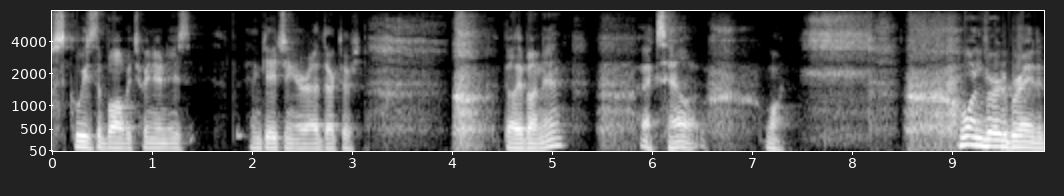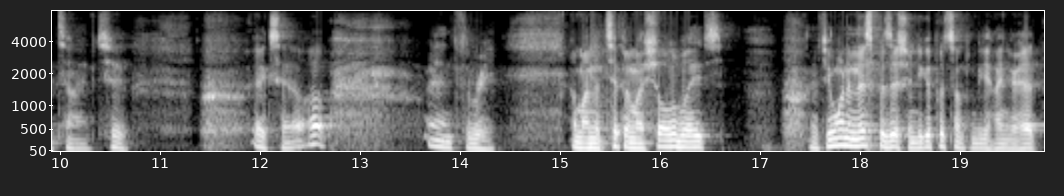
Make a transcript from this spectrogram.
Squeeze the ball between your knees, engaging your adductors. Belly button in. Exhale. One. One vertebrae at a time. Two. Exhale up. And three. I'm on the tip of my shoulder blades. If you want in this position, you could put something behind your head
